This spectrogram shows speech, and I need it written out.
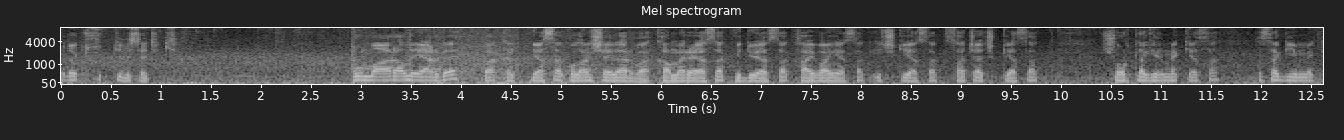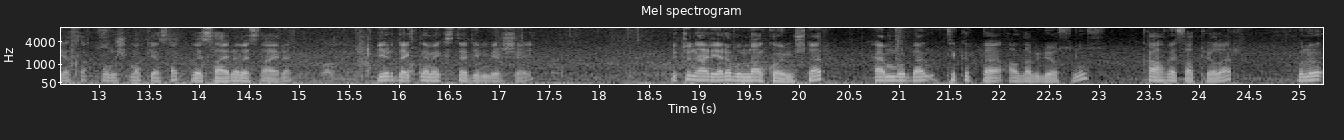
Bu da küçük kilisecik. Bu mağaralı yerde bakın yasak olan şeyler var. Kamera yasak, video yasak, hayvan yasak, içki yasak, saç açık yasak, şortla girmek yasak, kısa giyinmek yasak, konuşmak yasak vesaire vesaire. Bir de eklemek istediğim bir şey. Bütün her yere bundan koymuşlar. Hem buradan ticket da alabiliyorsunuz. Kahve satıyorlar. Bunu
